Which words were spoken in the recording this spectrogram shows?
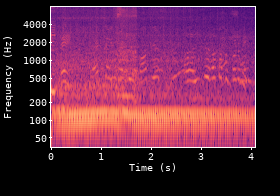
can I tell you something about this? Uh, gonna help up in front of me.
